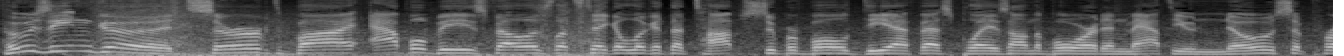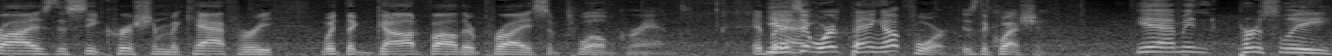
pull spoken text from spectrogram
Who's eating good? Served by Applebee's, fellas. Let's take a look at the top Super Bowl DFS plays on the board. And Matthew, no surprise to see Christian McCaffrey with the Godfather price of twelve grand. Eh, but Yeah. is it worth paying up for? Is the question. Yeah, I mean, personally,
